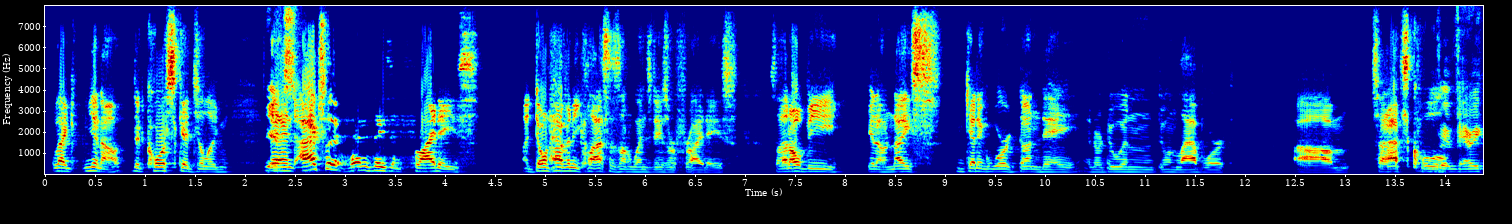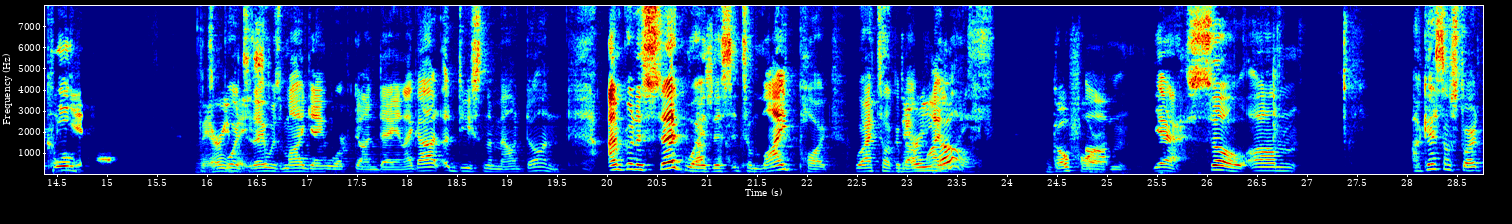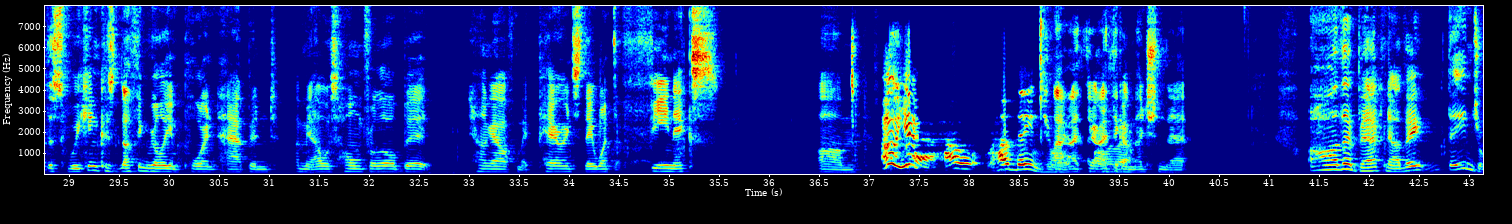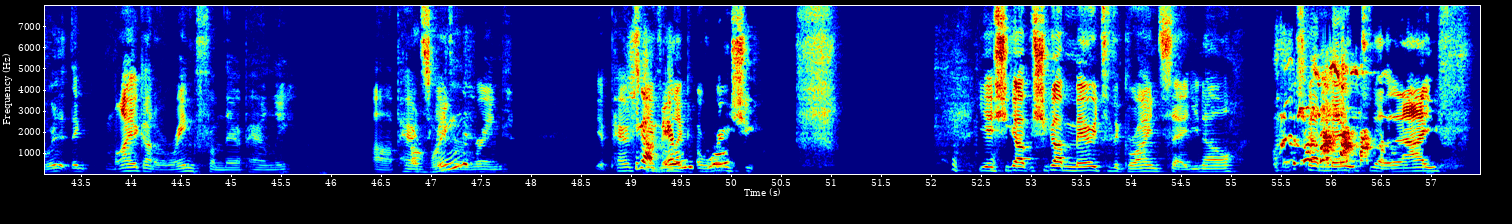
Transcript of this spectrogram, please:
like you know, did course scheduling, Yes. and I actually have Wednesdays and Fridays. I don't have any classes on Wednesdays or Fridays, so that'll be you know nice getting work done day, and we're doing doing lab work. Um, so that's cool. Very, very cool. Yeah. Very boy, today was my gang work done day, and I got a decent amount done. I'm going to segue this into my part where I talk about my go. life. Go for it. Um, yeah, so um, I guess I'll start this weekend because nothing really important happened. I mean, I was home for a little bit, hung out with my parents. They went to Phoenix. Um, Oh yeah, how how'd they enjoy it? I, I think I think I mentioned that. Oh, they're back now. They they enjoyed it. They Maya got a ring from there apparently. Uh, parents gave her ring? a ring. Yeah, parents She gave her like a ring. She. Yeah, she got she got married to the grind set. You know, she got married to the life.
